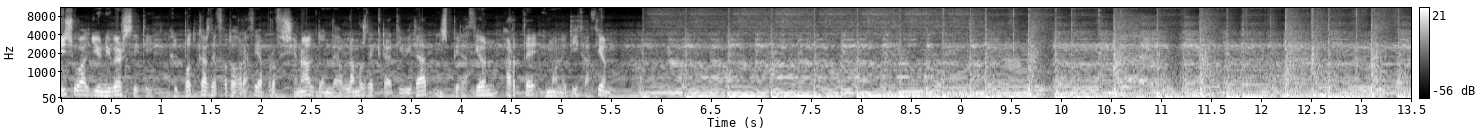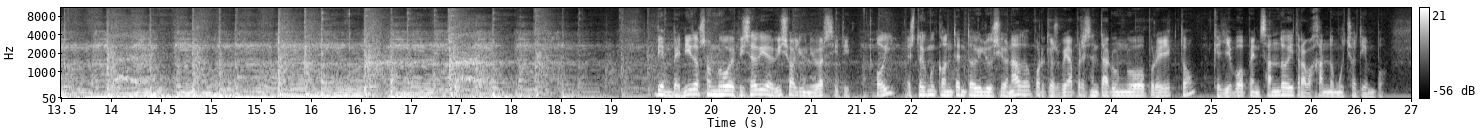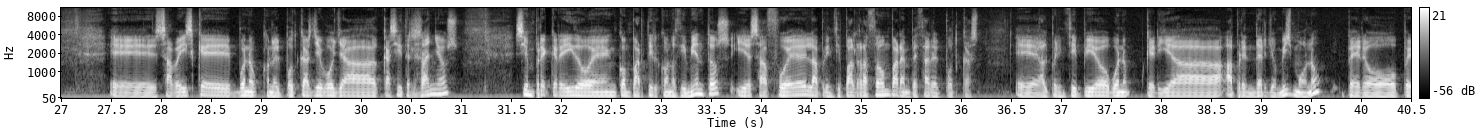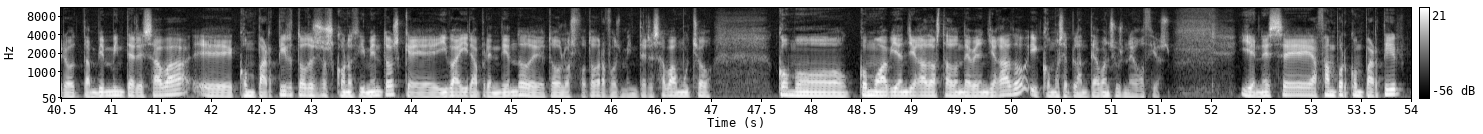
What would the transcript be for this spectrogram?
Visual University, el podcast de fotografía profesional donde hablamos de creatividad, inspiración, arte y monetización. Bienvenidos a un nuevo episodio de Visual University. Hoy estoy muy contento e ilusionado porque os voy a presentar un nuevo proyecto que llevo pensando y trabajando mucho tiempo. Eh, sabéis que, bueno, con el podcast llevo ya casi tres años. Siempre he creído en compartir conocimientos y esa fue la principal razón para empezar el podcast. Eh, al principio, bueno, quería aprender yo mismo, ¿no? Pero, pero también me interesaba eh, compartir todos esos conocimientos que iba a ir aprendiendo de todos los fotógrafos. Me interesaba mucho cómo, cómo habían llegado hasta donde habían llegado y cómo se planteaban sus negocios. Y en ese afán por compartir,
